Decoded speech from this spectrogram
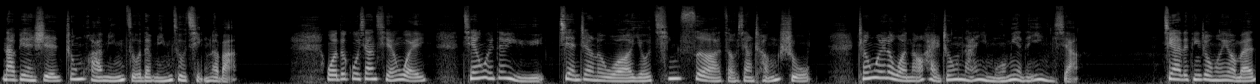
那便是中华民族的民族情了吧。我的故乡前围，前围的雨，见证了我由青涩走向成熟。成为了我脑海中难以磨灭的印象。亲爱的听众朋友们，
